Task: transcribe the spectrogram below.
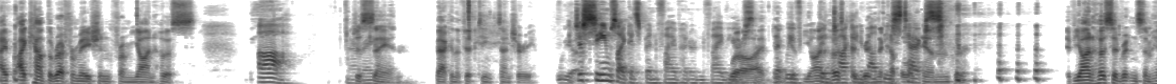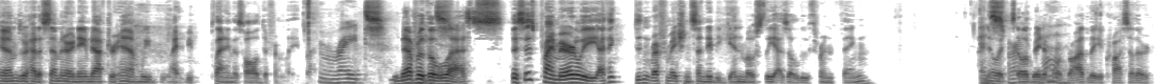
I, I, count the Reformation from Jan Hus. Ah, just right. saying, back in the 15th century. It just seems like it's been 505 years well, that, that we've been Hus talking about these texts. Or, if Jan Hus had written some hymns or had a seminary named after him, we might be planning this all differently. But right. Nevertheless, right. this is primarily, I think, didn't Reformation Sunday begin mostly as a Lutheran thing? I know it's celebrated yeah. more broadly across other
